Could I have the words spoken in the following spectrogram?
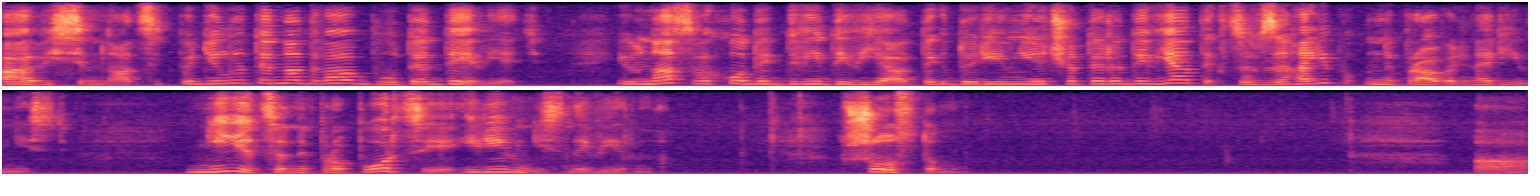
а 18 поділити на 2 буде 9. І у нас виходить 2 дев'ятих дорівнює 4 дев'ятих. Це взагалі неправильна рівність. Ні, це не пропорція і рівність невірна. В шостому. А,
